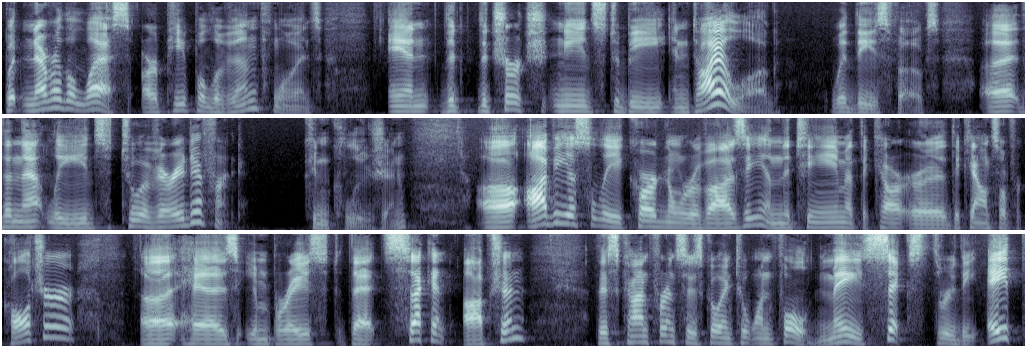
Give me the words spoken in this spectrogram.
but nevertheless are people of influence. And the, the church needs to be in dialogue with these folks, uh, then that leads to a very different conclusion. Uh, obviously, Cardinal Ravasi and the team at the, uh, the Council for Culture uh, has embraced that second option. This conference is going to unfold May 6th through the 8th.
